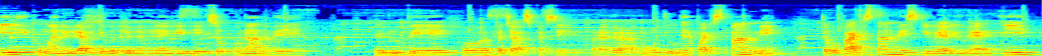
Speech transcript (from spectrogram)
एक ओमानी रियाल के बदले में मिलेंगे एक सौ उनानवे रुपये और पचास पैसे। और अगर आप मौजूद हैं पाकिस्तान में तो पाकिस्तान में इसकी वैल्यू है एक,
